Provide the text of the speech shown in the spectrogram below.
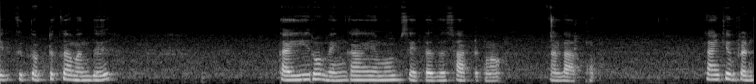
இதுக்கு தொட்டுக்க வந்து தயிரும் வெங்காயமும் சேர்த்தது சாப்பிட்டுக்கலாம். நல்லாயிருக்கும் தேங்க்யூ ஃப்ரெண்ட்ஸ்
